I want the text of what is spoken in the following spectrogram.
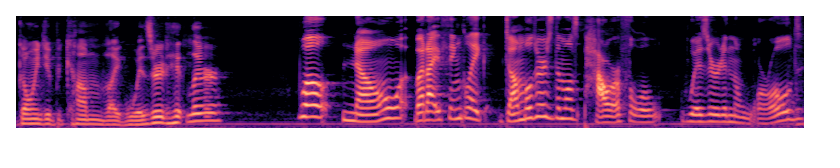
going to become like Wizard Hitler? Well, no, but I think like Dumbledore's the most powerful wizard in the world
